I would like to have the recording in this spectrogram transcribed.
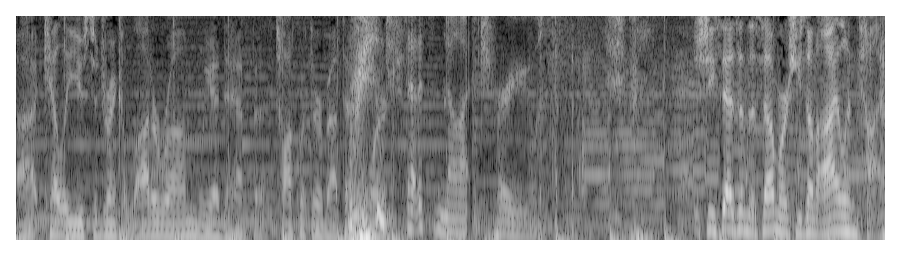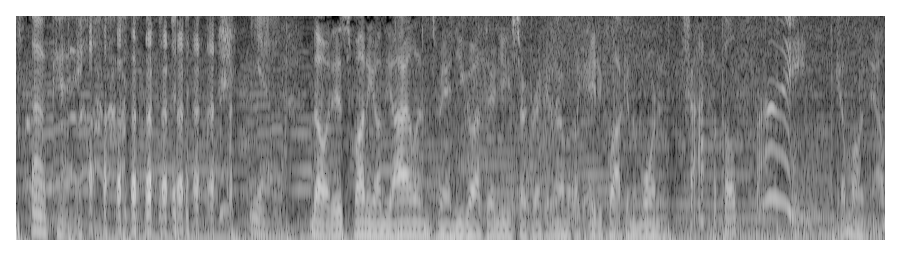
Uh, Kelly used to drink a lot of rum. We had to have a talk with her about that at work. That is not true. she says in the summer she's on island time. Okay. yes. No, it is funny on the islands, man. You go out there and you can start drinking rum at like 8 o'clock in the morning. Tropical. It's fine. Come on now.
